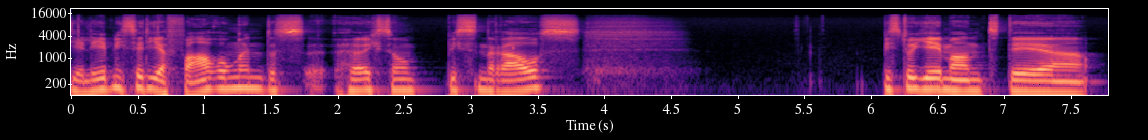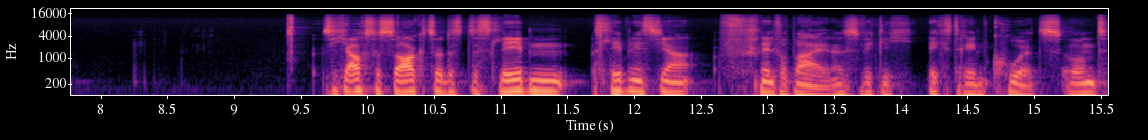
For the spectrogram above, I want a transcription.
Die Erlebnisse, die Erfahrungen, das äh, höre ich so ein bisschen raus. Bist du jemand, der sich auch so sagt, so dass das Leben, das Leben ist ja schnell vorbei, ne? das ist wirklich extrem kurz. Und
